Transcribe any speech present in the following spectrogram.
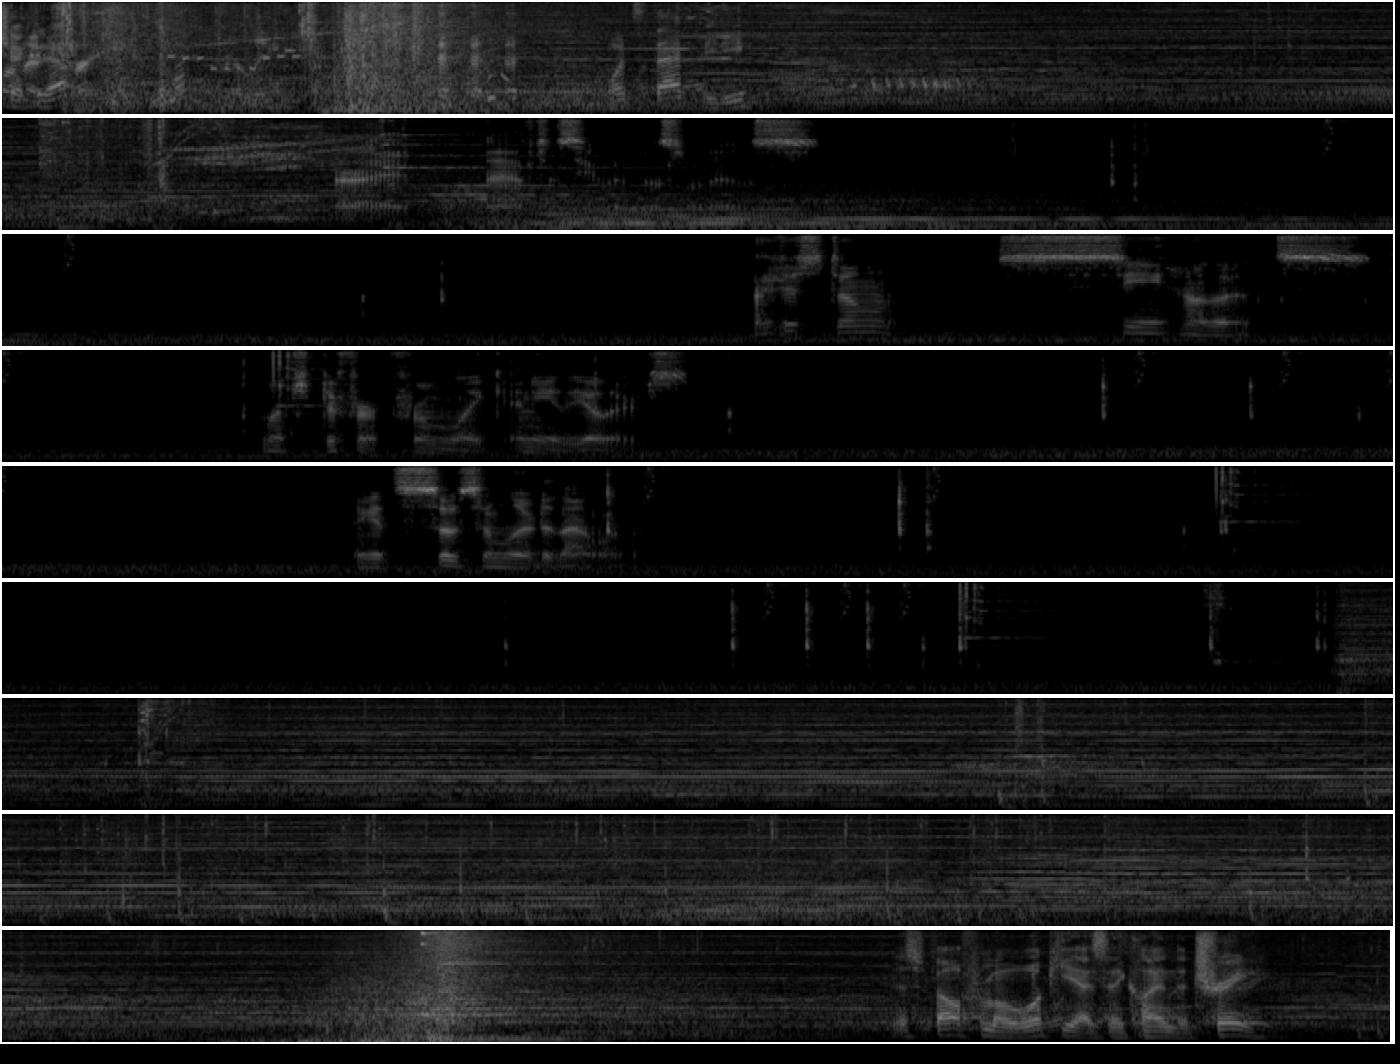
Check it out? really? What's that, BD? Alright, I have to see what this one is. I just don't see how that's much different from like any of the others. It's so similar to that one. Fell from a Wookiee as they climbed the tree.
